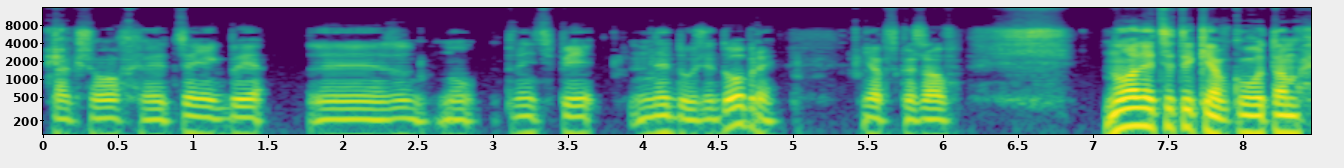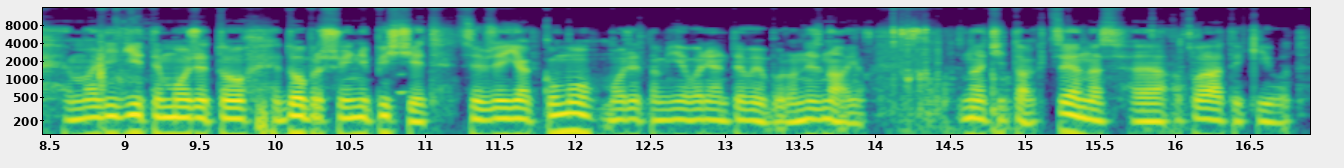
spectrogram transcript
Так що це якби, ну, в принципі, не дуже добре, я б сказав. Ну, але це таке, в кого там малі діти, може, то добре, що і не піщить. Це вже як кому, може там є варіанти вибору, не знаю. Значить так, це у нас е, апарат такий от.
